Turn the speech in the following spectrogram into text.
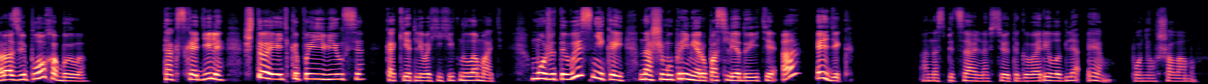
разве плохо было?» «Так сходили, что Этька появился», — кокетливо хихикнула мать. «Может, и вы с Никой нашему примеру последуете, а, Эдик?» Она специально все это говорила для М, понял Шаламов,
